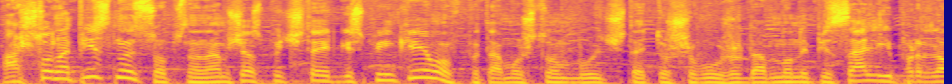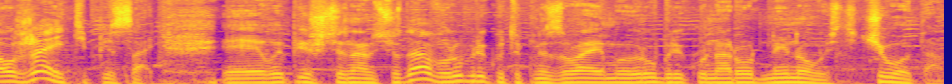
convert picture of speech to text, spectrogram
А что написано, собственно, нам сейчас почитает господин Кремов, потому что он будет читать то, что вы уже давно написали и продолжаете писать. Э, Вы пишете нам сюда, в рубрику, так называемую рубрику «Народные новости». Чего там?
